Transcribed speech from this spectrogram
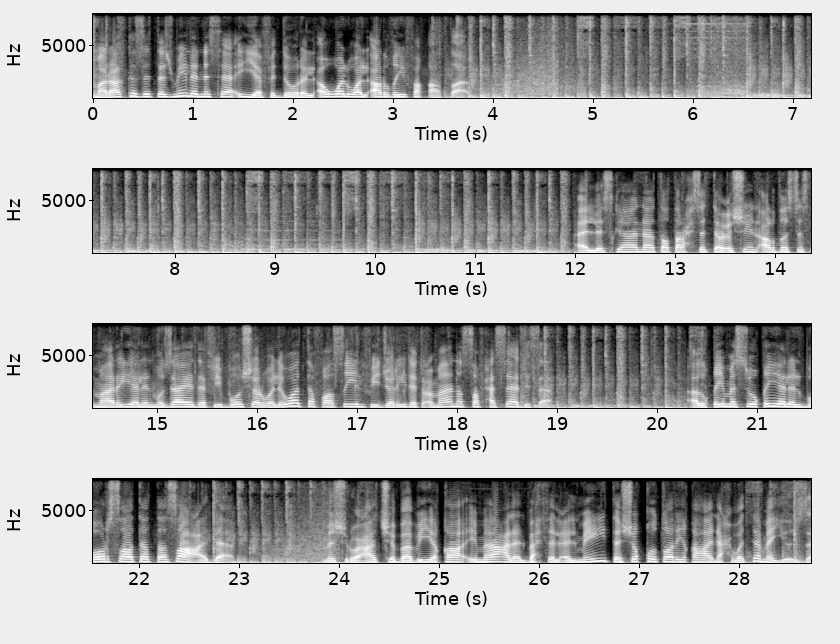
مراكز التجميل النسائية في الدور الأول والأرضي فقط. الإسكان تطرح 26 أرض استثمارية للمزايدة في بوشر ولواء التفاصيل في جريدة عمان الصفحة السادسة. القيمة السوقية للبورصة تتصاعد. مشروعات شبابية قائمة على البحث العلمي تشق طريقها نحو التميز.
